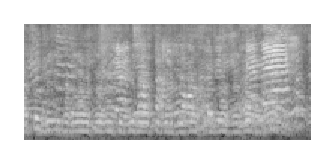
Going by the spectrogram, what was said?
এত বিজি থাকলে ট্রেনের টিকিট টিকিট বিকাশ করতে সেটা বাপরে বাপ দাঁড়া দিনু একটা কথা আছে একটা বউ আছে কিনা বাড়িতে তাও নেই। খাওয়া আর আই গেছে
